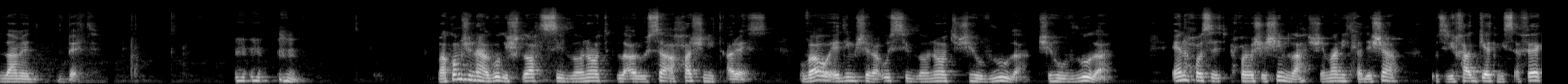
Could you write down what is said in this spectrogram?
lamed bet. מקום שנהגו לשלוח סבלונות לארוסה אחת שנתארס, ובאו עדים שראו סבלונות שהובלו לה, שהובלו לה. אין חוששים לה שמא נתקדשה, וצריכה גט מספק,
